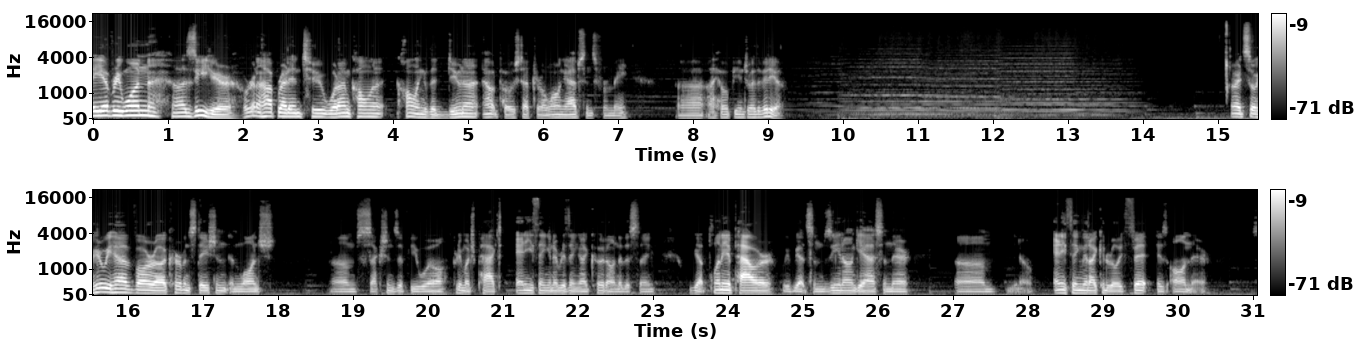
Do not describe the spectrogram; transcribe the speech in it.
Hey everyone, uh, Z here. We're gonna hop right into what I'm calling calling the Duna Outpost after a long absence from me. Uh, I hope you enjoy the video. All right, so here we have our uh, Kerbin Station and launch um, sections, if you will. Pretty much packed anything and everything I could onto this thing. We've got plenty of power. We've got some xenon gas in there. Um, you know, anything that I could really fit is on there.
